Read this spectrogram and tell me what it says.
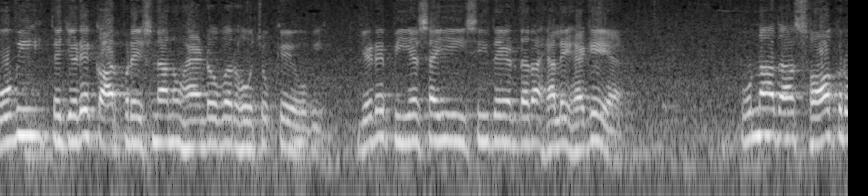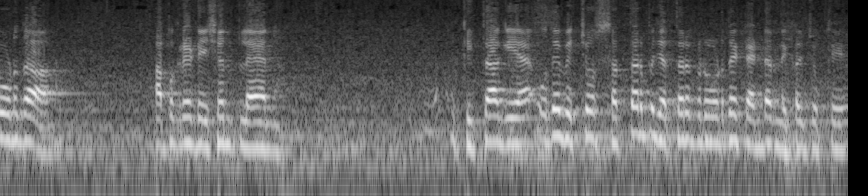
ਉਹ ਵੀ ਤੇ ਜਿਹੜੇ ਕਾਰਪੋਰੇਸ਼ਨਾਂ ਨੂੰ ਹੈਂਡਓਵਰ ਹੋ ਚੁੱਕੇ ਉਹ ਵੀ। ਜਿਹੜੇ ਪੀਐਸਆਈਸੀ ਦੇ ਅੰਡਰ ਹਲੇ ਹੈਗੇ ਆ, ਉਹਨਾਂ ਦਾ 100 ਕਰੋੜ ਦਾ ਅਪਗ੍ਰੇਡੇਸ਼ਨ ਪਲਾਨ ਕੀਤਾ ਗਿਆ ਉਹਦੇ ਵਿੱਚੋਂ 70 75 ਕਰੋੜ ਦੇ ਟੈਂਡਰ ਨਿਕਲ ਚੁੱਕੇ ਆ।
